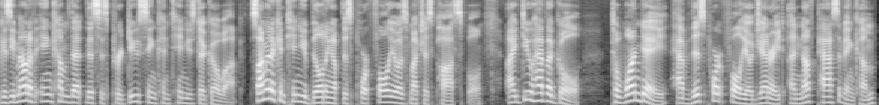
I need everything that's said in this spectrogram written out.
because the amount of income that this is producing continues to go up. So I'm going to continue building up this portfolio as much as possible. I do have a goal to one day have this portfolio generate enough passive income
